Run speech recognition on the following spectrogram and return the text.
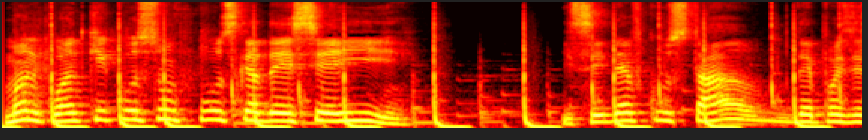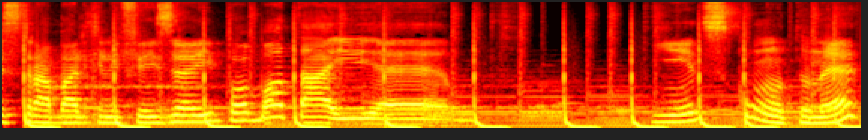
Mano, quanto que custa um Fusca desse aí? Isso aí deve custar, depois desse trabalho que ele fez aí, pode botar aí, é... 500 conto, né?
